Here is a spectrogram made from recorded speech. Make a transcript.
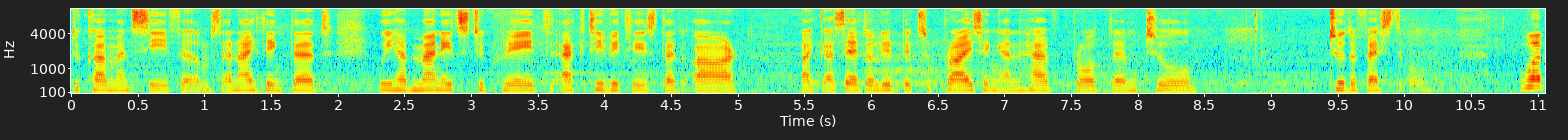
to come and see films. And I think that we have managed to create activities that are, like I said, a little bit surprising and have brought them to, to the festival. What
